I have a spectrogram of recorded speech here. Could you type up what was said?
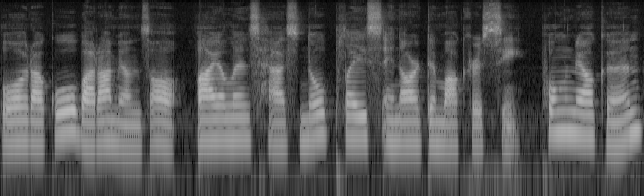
뭐라고 말하면서 violence has no place in our democracy. 폭력은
